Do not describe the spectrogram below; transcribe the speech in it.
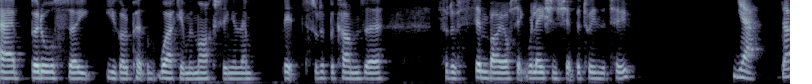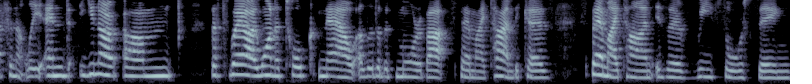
uh, but also you've got to put the work in with marketing, and then it sort of becomes a sort of symbiotic relationship between the two. Yeah, definitely. And you know, um, that's where I want to talk now a little bit more about Spare My Time because Spare My Time is a resourcing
